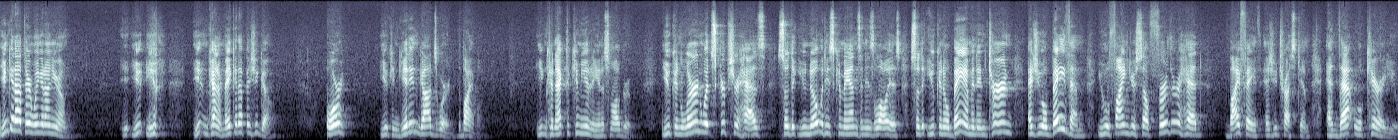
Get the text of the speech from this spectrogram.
You can get out there and wing it on your own. You, you, you, can kind of make it up as you go. Or you can get in God's Word, the Bible. You can connect to community in a small group. You can learn what Scripture has so that you know what his commands and his law is, so that you can obey him. And in turn, as you obey them, you will find yourself further ahead by faith as you trust him, and that will carry you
